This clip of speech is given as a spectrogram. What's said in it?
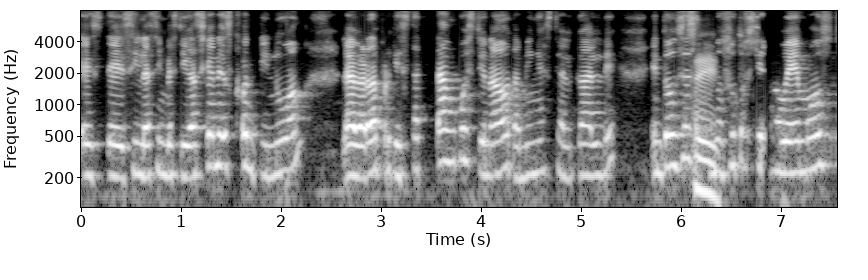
este, si las investigaciones continúan, la verdad, porque está tan cuestionado también este alcalde. Entonces, nosotros ya no vemos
